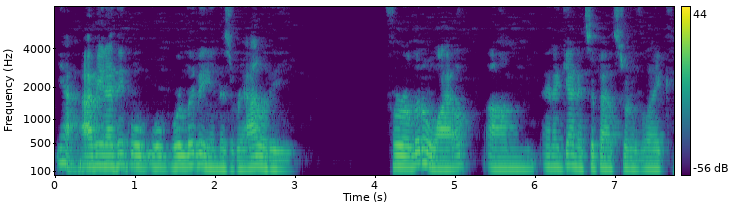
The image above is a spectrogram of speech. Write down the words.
yeah, I mean, I think we'll, we'll, we're living in this reality for a little while. Um, and again, it's about sort of like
